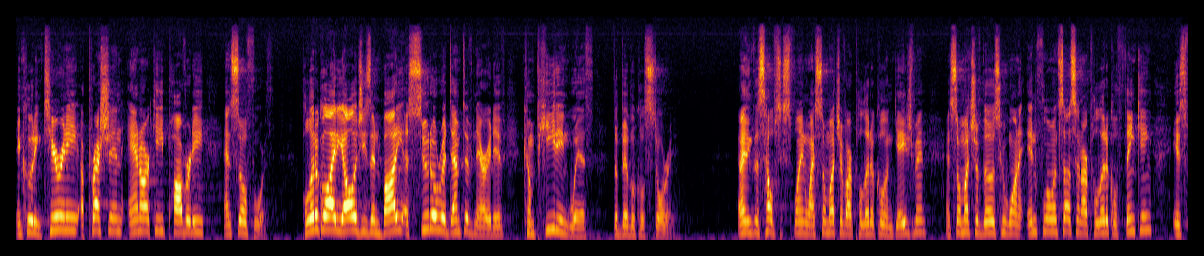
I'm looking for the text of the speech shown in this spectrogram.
including tyranny, oppression, anarchy, poverty, and so forth. Political ideologies embody a pseudo redemptive narrative competing with the biblical story. And I think this helps explain why so much of our political engagement and so much of those who want to influence us in our political thinking is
